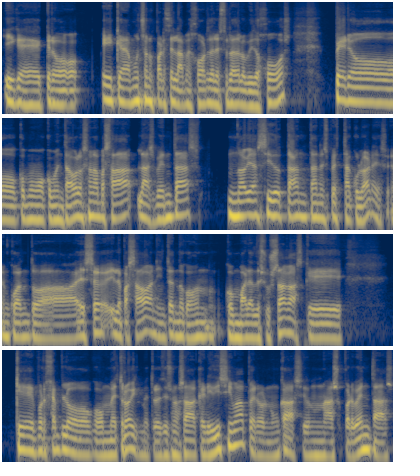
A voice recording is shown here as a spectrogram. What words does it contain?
y que creo y que a muchos nos parece la mejor de la historia de los videojuegos. Pero como comentaba la semana pasada, las ventas no habían sido tan, tan espectaculares en cuanto a eso. Y le pasaba a Nintendo con, con varias de sus sagas, que que, por ejemplo, con Metroid, Metroid es una saga queridísima, pero nunca ha sido una superventas,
